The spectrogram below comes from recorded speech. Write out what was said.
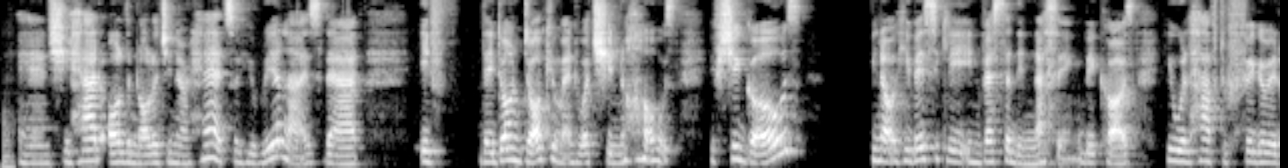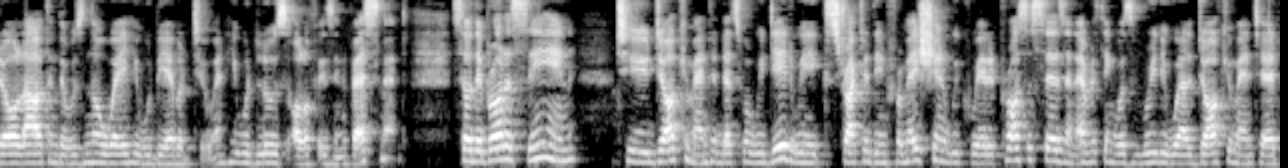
Hmm. And she had all the knowledge in her head. So he realized that if they don't document what she knows, if she goes, you know, he basically invested in nothing because he will have to figure it all out and there was no way he would be able to and he would lose all of his investment. So they brought us in to document and that's what we did. We extracted the information we created processes and everything was really well documented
